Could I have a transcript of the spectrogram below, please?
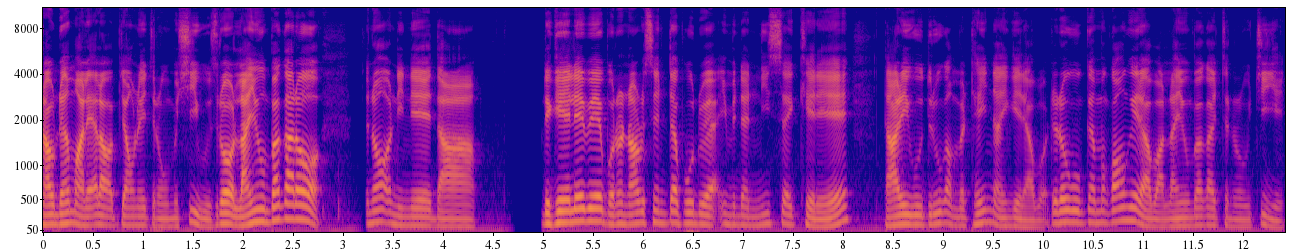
နောက်တန်းမှာလည်းအဲ့လောက်အပြောင်းလဲကျွန်တော်မရှိဘူးဆိုတော့ Lion ဘက်ကတော့ကျွန်တော်အနေနဲ့ဒါတကယ်လည်းပဲဗောနော်နောက်တစ်ဆင့်တက်ဖို့အတွက်အင်မတန်နီးစက်ခဲ့တယ်ဒါတွေကိုသူတို့ကမထိန်နိုင်ခဲ့တာဗောတော်တော်ကိုကံမကောင်းခဲ့တာပါ Lion ဘက်ကကျွန်တော်တို့ကြည့်ရင်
